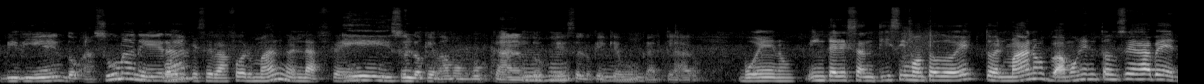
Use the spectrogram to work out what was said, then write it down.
viviendo a su manera. Porque se va formando en la fe. Eso es lo que vamos buscando, eso es lo que hay que buscar, claro. Bueno, interesantísimo todo esto, hermanos. Vamos entonces a ver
